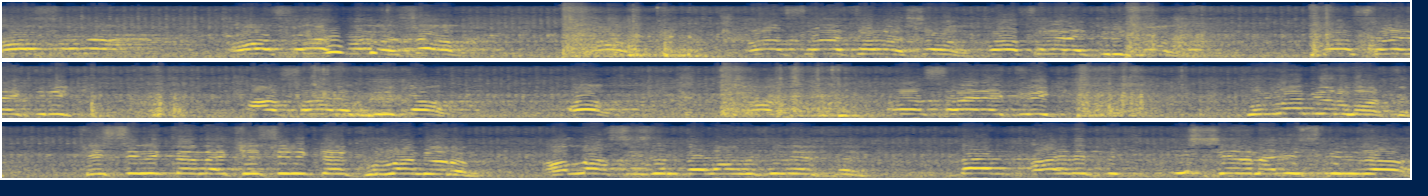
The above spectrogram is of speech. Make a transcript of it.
Al sana, talaş al. Al, al sana talaş al. Al sana elektrik al. Al sana elektrik. Al sana elektrik al. Al. Al, al sana elektrik. Kullanmıyorum artık. Kesinlikle ve kesinlikle kullanmıyorum. Allah sizin belanızı versin. Ben aylık iş yerime 3 bin lira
